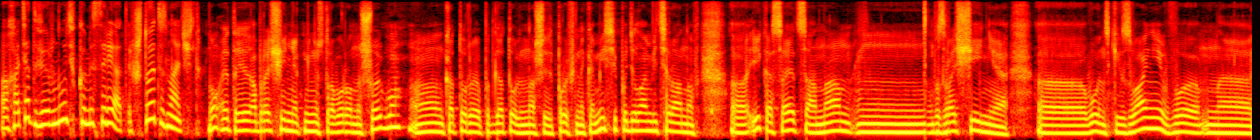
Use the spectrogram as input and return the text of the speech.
а, хотят вернуть в комиссариаты. Что это значит? Ну, это обращение к министру обороны Шойгу, а, которое подготовлено нашей профильной комиссии по делам ветеранов. И касается она возвращения воинских званий в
